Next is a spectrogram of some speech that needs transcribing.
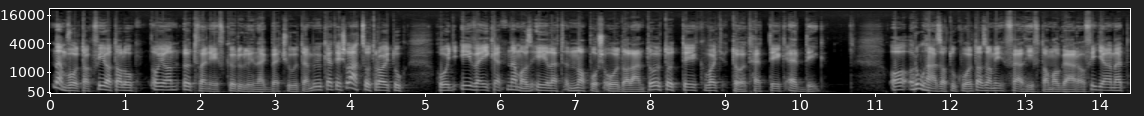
Nem voltak fiatalok, olyan 50 év körülinek becsültem őket, és látszott rajtuk, hogy éveiket nem az élet napos oldalán töltötték, vagy tölthették eddig. A ruházatuk volt az, ami felhívta magára a figyelmet,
